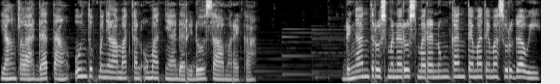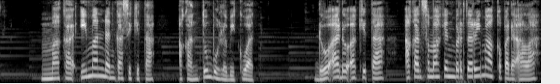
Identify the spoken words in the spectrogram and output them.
yang telah datang untuk menyelamatkan umatnya dari dosa mereka. Dengan terus-menerus merenungkan tema-tema surgawi, maka iman dan kasih kita akan tumbuh lebih kuat. Doa-doa kita akan semakin berterima kepada Allah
